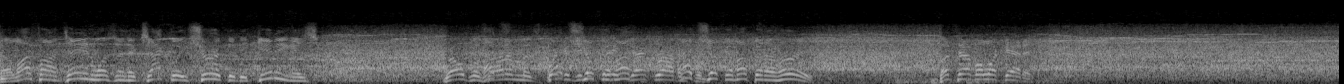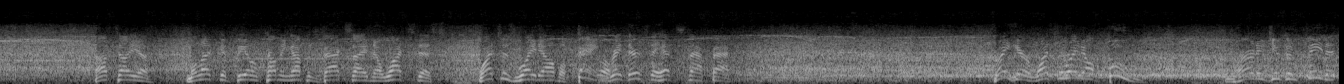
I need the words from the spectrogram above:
Now, LaFontaine wasn't exactly sure at the beginning as Wells was on him as quick as you could Jack Robinson. That shook him up in a hurry. Let's have a look at it. I'll tell you, feel him coming up his backside. Now watch this. Watch his right elbow. Bang! Oh. Right there's the head snap back. Right here. Watch the right elbow. Boom! As hard as you can feed it.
